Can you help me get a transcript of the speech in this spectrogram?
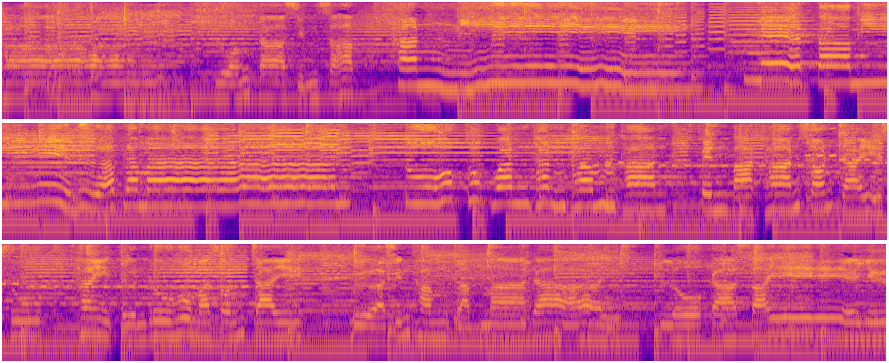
ทานหลวงตาสินทรัพย์ท่านนี้ เมตตามีเหลือประมาณ ทุกทุกวันท่านทำทาน เป็นบาทฐานสอนใจสู่ ให้ตื่นรู้มาสนใจ เพื่อสินธรรมกลับมาได้ โลกาไซยื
